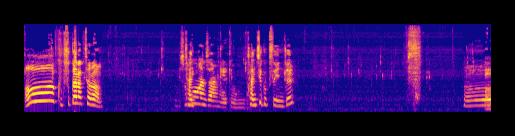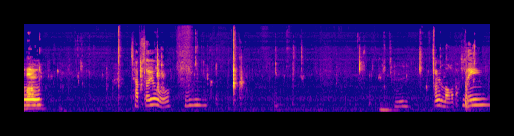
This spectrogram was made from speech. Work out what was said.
어, 국숟가락처럼 성공한 사람이 이렇게 먹는다. 잔치국수인 줄. 어, 빠밤 잡서요. 음, 음. 얼른 먹어봐. 네.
